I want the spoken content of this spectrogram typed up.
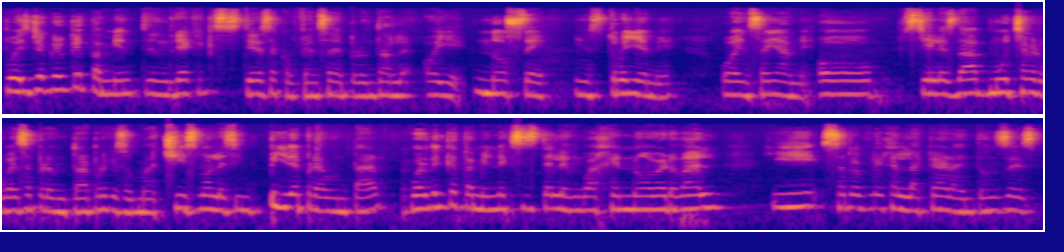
pues yo creo que también tendría que existir esa confianza de preguntarle, oye, no sé, instruyeme o enséñame. O si les da mucha vergüenza preguntar porque su machismo les impide preguntar, recuerden que también existe el lenguaje no verbal y se refleja en la cara. Entonces,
